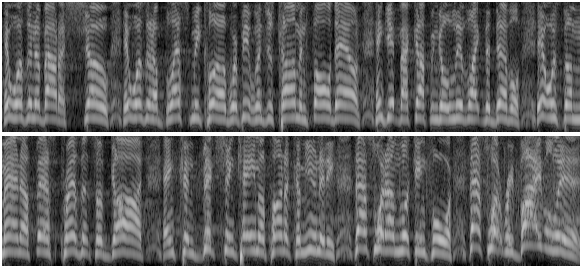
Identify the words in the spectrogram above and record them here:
it wasn't about a show, it wasn't a bless me club where people can just come and fall down and get back up and go live like the devil. It was the manifest presence of God and conviction came upon a community. That's what I'm looking for. That's what revival is.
